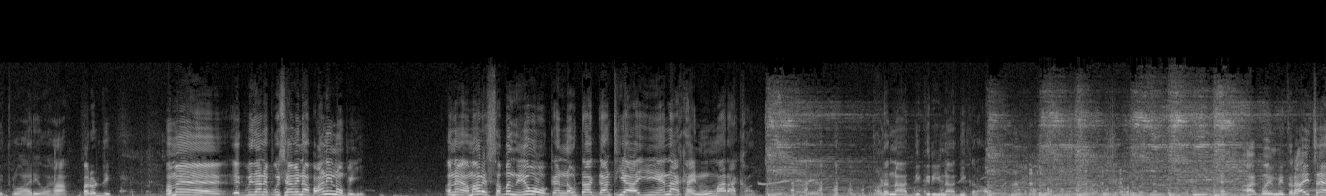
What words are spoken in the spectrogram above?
મિત્રો હારે હોય. હા પરોડજી અમે એકબીજાને પૂછ્યા વિના પાણી નો પી અને અમારે સંબંધ એવો કે નવટા ગાંઠિયા એ એના ખાઈને હું મારા ખાઉં. ભણના દીકરીના દીકરાઓ. આ કોઈ મિત્રાય છે?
